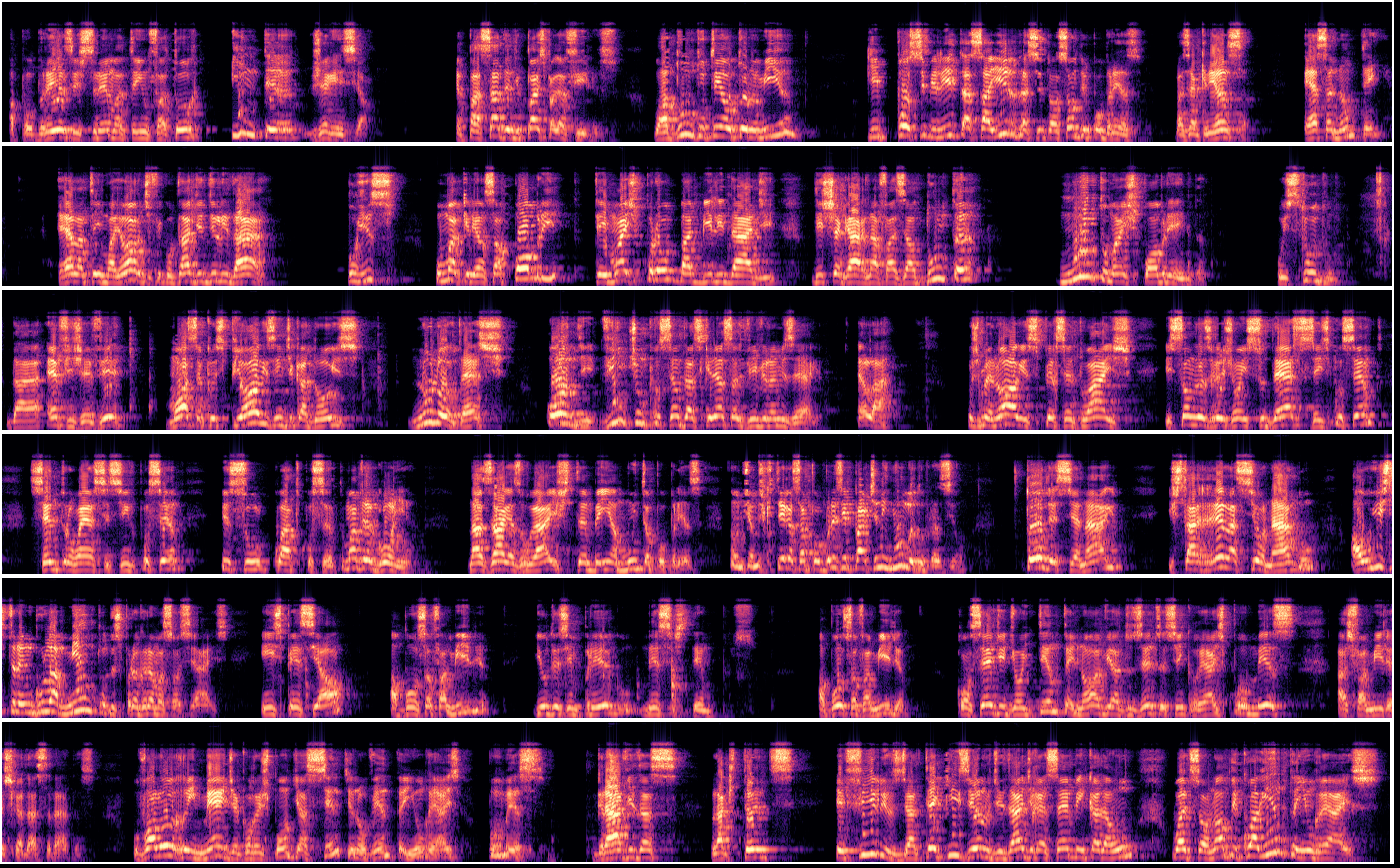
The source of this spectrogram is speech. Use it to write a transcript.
A pobreza extrema tem um fator intergerencial é passada de pais para filhos. O adulto tem autonomia que possibilita sair da situação de pobreza, mas a criança, essa não tem. Ela tem maior dificuldade de lidar. Por isso, uma criança pobre tem mais probabilidade de chegar na fase adulta muito mais pobre ainda. O estudo da FGV mostra que os piores indicadores no Nordeste onde 21% das crianças vivem na miséria. É lá. Os menores percentuais estão nas regiões Sudeste, 6%, Centro-Oeste, 5% e Sul, 4%. Uma vergonha. Nas áreas rurais também há muita pobreza. Não tínhamos que ter essa pobreza em parte nenhuma do Brasil. Todo esse cenário está relacionado ao estrangulamento dos programas sociais, em especial a Bolsa Família e o desemprego nesses tempos. A Bolsa Família concede de R$ 89 a 205 reais por mês às famílias cadastradas. O valor, em média, corresponde a 191 reais por mês. Grávidas, lactantes e filhos de até 15 anos de idade recebem cada um o adicional de 41 reais,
